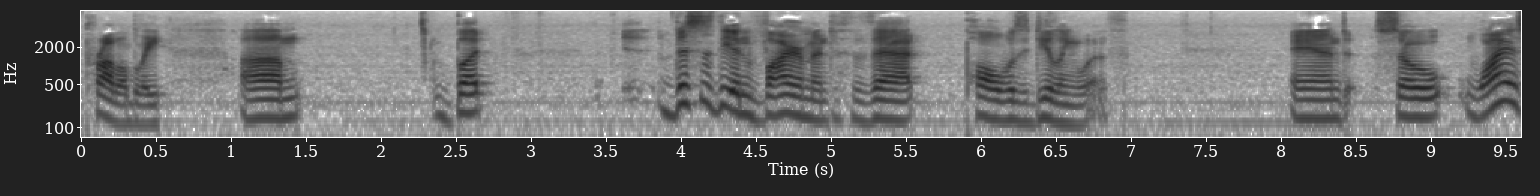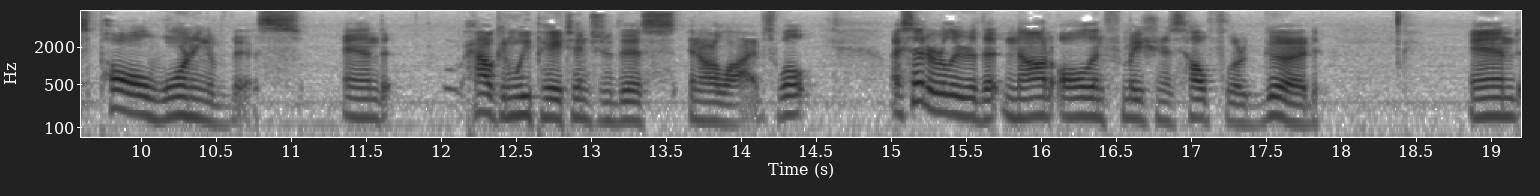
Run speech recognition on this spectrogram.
probably. Um, but this is the environment that Paul was dealing with. And so, why is Paul warning of this? And how can we pay attention to this in our lives? Well, I said earlier that not all information is helpful or good. And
